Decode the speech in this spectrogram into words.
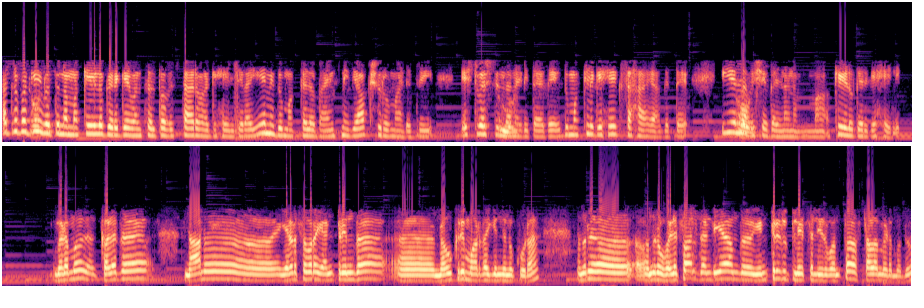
ಅದ್ರ ಬಗ್ಗೆ ಇವತ್ತು ನಮ್ಮ ಕೇಳುಗರಿಗೆ ಒಂದ್ ಸ್ವಲ್ಪ ವಿಸ್ತಾರವಾಗಿ ಹೇಳ್ತೀರಾ? ಏನಿದು ಮಕ್ಕಳ ಬ್ಯಾಂಕ್? ನೀವ್ ಯಾಕೆ ಶುರು ಮಾಡಿದ್ರಿ? ಎಷ್ಟು ವರ್ಷದಿಂದ. ನಡೀತಾ ಇದೆ? ಇದು ಮಕ್ಕಳಿಗೆ ಹೇಗ್ ಸಹಾಯ ಆಗುತ್ತೆ? ಈ ಎಲ್ಲ. ವಿಷಯಗಳನ್ನ ನಮ್ಮ ಕೇಳುಗರಿಗೆ ಹೇಳಿ. ಮೇಡಮ್ ಕಳೆದ ನಾನು ಎರಡ್ ಸಾವಿರ ಎಂಟರಿಂದ ನೌಕರಿ ಮಾಡಿದಾಗಿಂದನು ಕೂಡ, ಅಂದ್ರೆ ಅಂದ್ರೆ ಹೊಳೆಸಾಲ್ ದಂಡಿಯ ಒಂದು ಎಂಟ್ರಿಲ್ ಪ್ಲೇಸ್ ಅಲ್ಲಿ ಇರುವಂತ ಸ್ಥಳ ಮೇಡಮ್ ಅದು.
